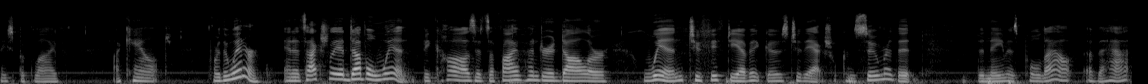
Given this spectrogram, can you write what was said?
Facebook Live account for the winner. And it's actually a double win because it's a $500 win. 250 of it goes to the actual consumer that the name is pulled out of the hat,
